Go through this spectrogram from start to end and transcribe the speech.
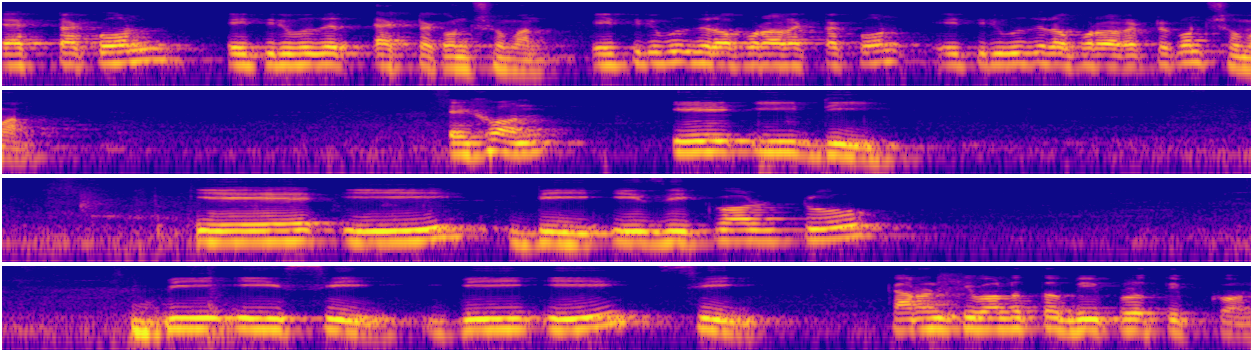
একটা কোণ, এই ত্রিভুজের একটা কোণ সমান। এই ত্রিভুজের অপর আর একটা কোণ, এই ত্রিভুজের অপর আর একটা কোণ সমান। এখন A E D A E D is equal to BE C BE C কারণ কি বলতো? বি প্রতীপ কোণ।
